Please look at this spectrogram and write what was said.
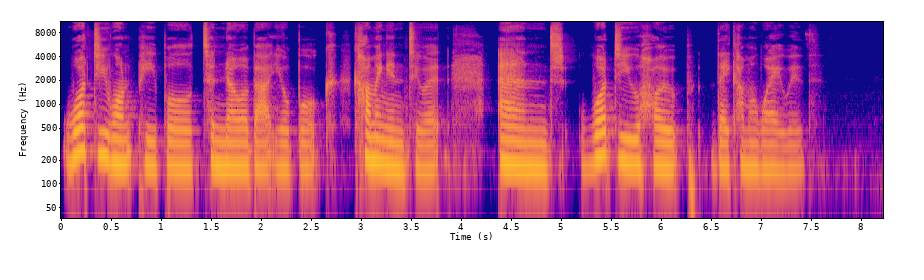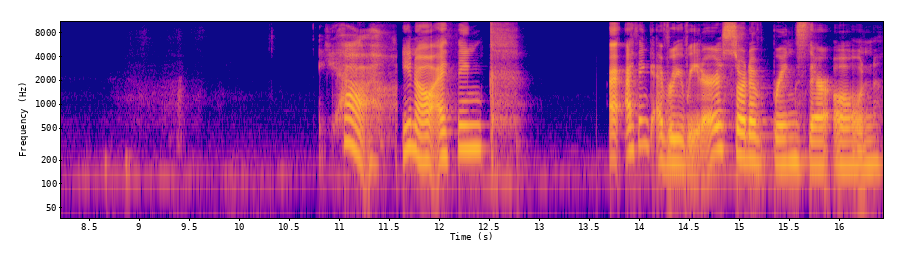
what do you want people to know about your book coming into it? And what do you hope they come away with? Yeah, you know, I think I, I think every reader sort of brings their own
